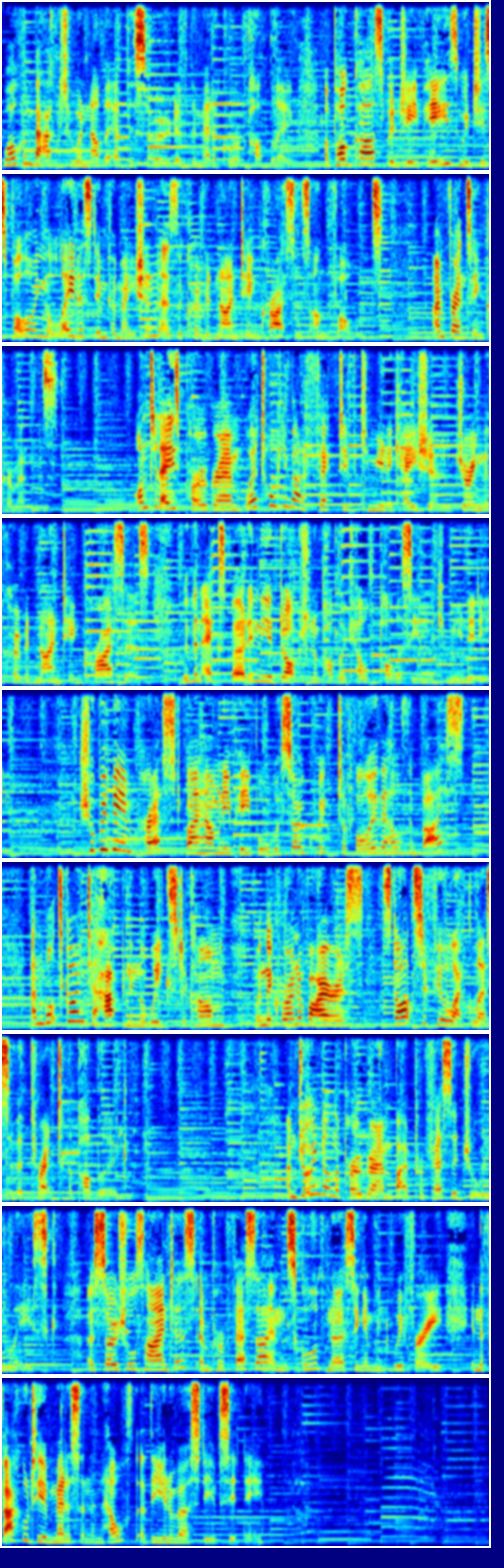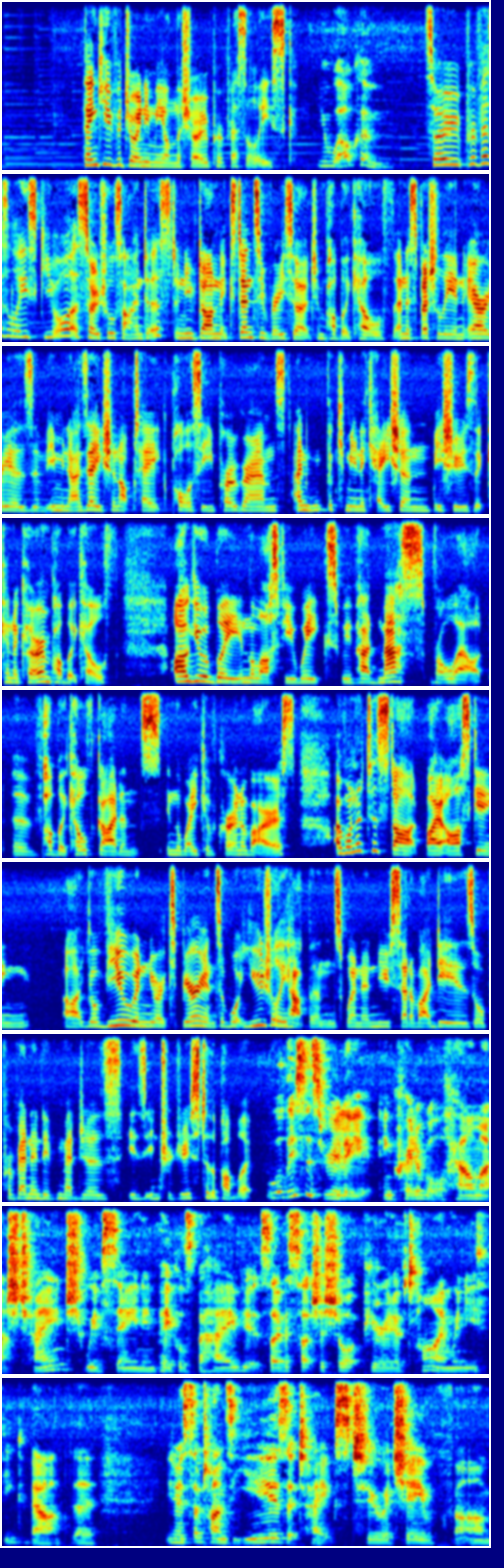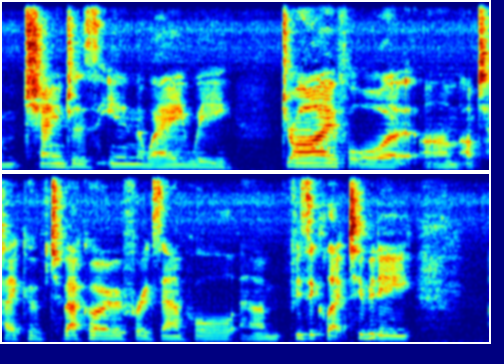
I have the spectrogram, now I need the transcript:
Welcome back to another episode of The Medical Republic, a podcast for GPs which is following the latest information as the COVID 19 crisis unfolds. I'm Francine Crimmins. On today's program, we're talking about effective communication during the COVID 19 crisis with an expert in the adoption of public health policy in the community. Should we be impressed by how many people were so quick to follow the health advice? And what's going to happen in the weeks to come when the coronavirus starts to feel like less of a threat to the public. I'm joined on the program by Professor Julie Leask, a social scientist and professor in the School of Nursing and Midwifery in the Faculty of Medicine and Health at the University of Sydney. Thank you for joining me on the show, Professor Leask. You're welcome. So, Professor Leask, you're a social scientist and you've done extensive research in public health and especially in areas of immunisation uptake, policy programs, and the communication issues that can occur in public health. Arguably, in the last few weeks, we've had mass rollout of public health guidance in the wake of coronavirus. I wanted to start by asking uh, your view and your experience of what usually happens when a new set of ideas or preventative measures is introduced to the public. Well, this is really incredible how much change we've seen in people's behaviours over such a short period of time when you think about the you know, sometimes years it takes to achieve um, changes in the way we drive or um, uptake of tobacco, for example, um, physical activity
